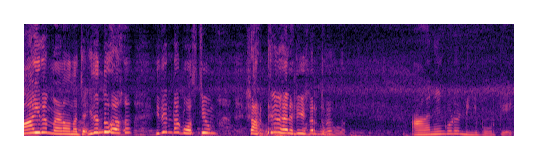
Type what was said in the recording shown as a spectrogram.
ആയുധം വേണമെന്ന് വെച്ചാൽ ഇതെന്തുവാ? ഇതെന്താ കോസ്റ്റ്യൂം ഷർട്ടിന് മേലെ ടീഷർട്ട്. ആനയും കൂടെ ഉണ്ടെങ്കിൽ പൂർത്തിയായി.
